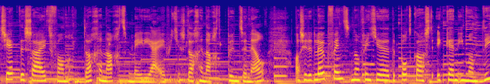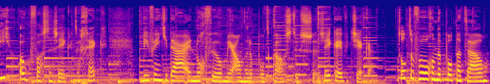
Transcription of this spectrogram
check de site van Dag en Nacht Media eventjes, dagennacht.nl. Als je dit leuk vindt, dan vind je de podcast Ik ken iemand die ook vast en zeker te gek. Die vind je daar en nog veel meer andere podcasts, dus eh, zeker even checken. Tot de volgende potnataal.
